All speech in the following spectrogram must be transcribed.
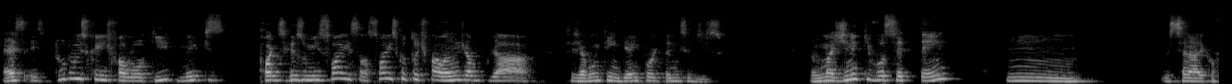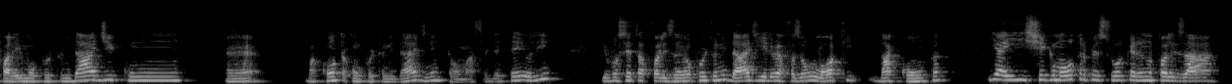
essa, tudo isso que a gente falou aqui meio que pode se resumir só isso. Só isso que eu estou te falando, já, já, vocês já vão entender a importância disso. Então, imagina que você tem um, o cenário que eu falei, uma oportunidade com é, uma conta com oportunidade, né? Então, master detail ali, e você está atualizando a oportunidade e ele vai fazer o lock da conta, e aí chega uma outra pessoa querendo atualizar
